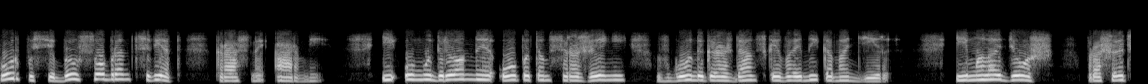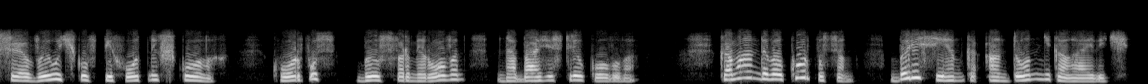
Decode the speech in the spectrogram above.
корпусе был собран цвет Красной армии, и умудренные опытом сражений в годы гражданской войны командиры, и молодежь, прошедшая выучку в пехотных школах. Корпус был сформирован на базе Стрелкового. Командовал корпусом Борисенко Антон Николаевич,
